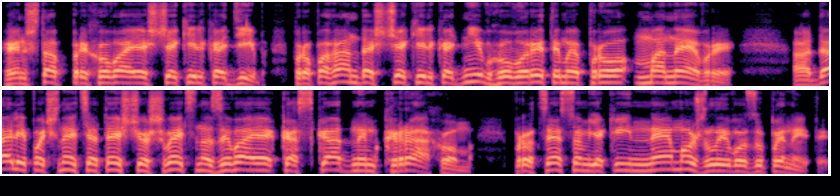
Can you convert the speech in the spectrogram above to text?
Генштаб приховає ще кілька діб. Пропаганда ще кілька днів говоритиме про маневри. А далі почнеться те, що Швець називає каскадним крахом, процесом, який неможливо зупинити.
